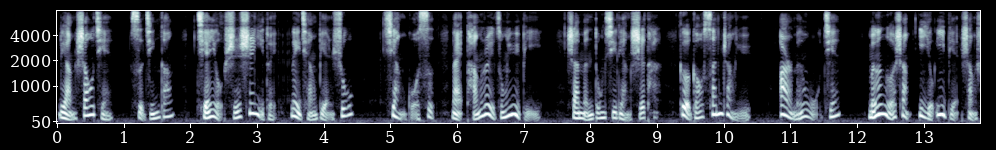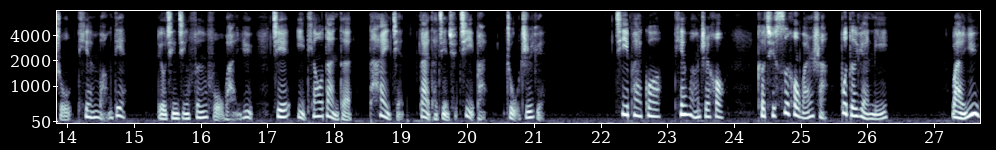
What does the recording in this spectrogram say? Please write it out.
两梢间似金刚，前有石狮一对，内墙匾书“相国寺”，乃唐睿宗御笔。山门东西两石塔，各高三丈余，二门五间，门额上亦有一匾，上书“天王殿”。刘青青吩咐婉玉接一挑担的太监，带他进去祭拜。主之曰：“祭拜过。”天王之后，可去寺后玩耍，不得远离。婉玉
